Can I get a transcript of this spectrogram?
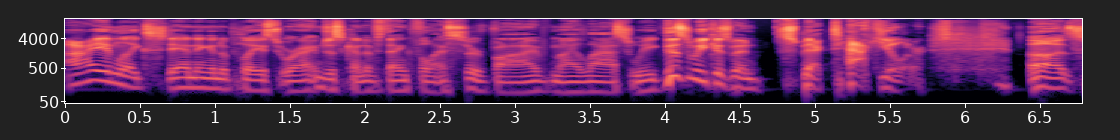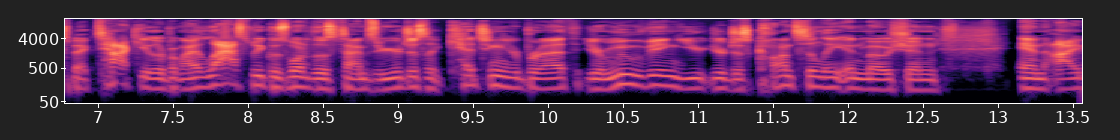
I I am like standing in a place where I'm just kind of thankful I survived my last week. This week has been spectacular, uh, spectacular. But my last week was one of those times where you're just like catching your breath, you're moving, you, you're just constantly in motion, and I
